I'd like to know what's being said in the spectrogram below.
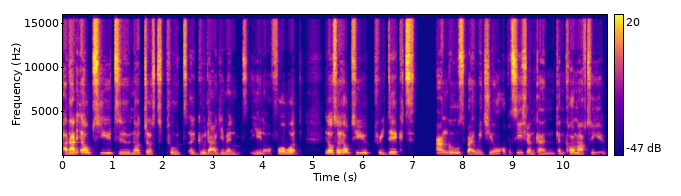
And that helps you to not just put a good argument, you know, forward. It also helps you predict angles by which your opposition can can come after you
